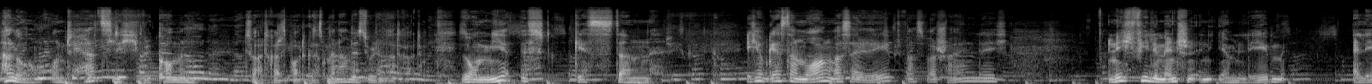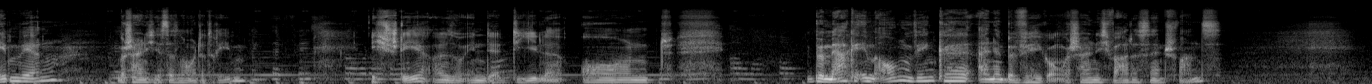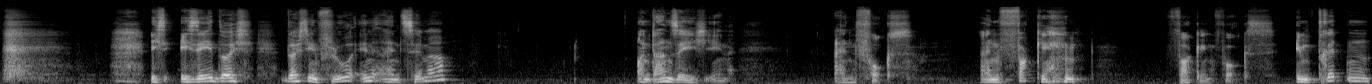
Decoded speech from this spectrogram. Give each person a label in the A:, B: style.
A: Hallo und herzlich willkommen zu Adras Podcast. Mein Name ist Julian Adrat. So, mir ist gestern, ich habe gestern Morgen was erlebt, was wahrscheinlich nicht viele Menschen in ihrem Leben erleben werden. Wahrscheinlich ist das noch untertrieben. Ich stehe also in der Diele und bemerke im Augenwinkel eine Bewegung. Wahrscheinlich war das sein Schwanz. Ich, ich sehe durch, durch den Flur in ein Zimmer und dann sehe ich ihn. Ein Fuchs. Ein fucking, fucking Fuchs. Im dritten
